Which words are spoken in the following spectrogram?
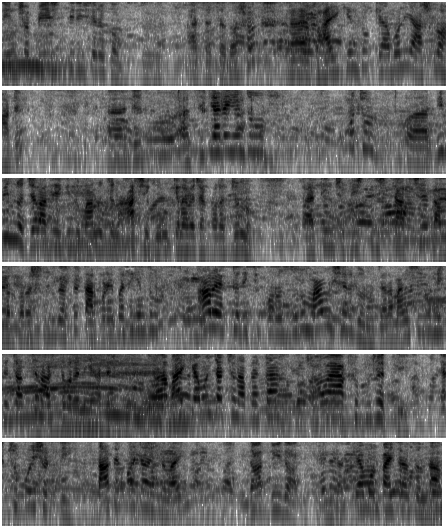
তিনশো বিশ তিরিশ এরকম। আচ্ছা আচ্ছা দর্শক ভাই কিন্তু কেবলই আসলো হাটে। যেহেতু সিটি হাটে কিন্তু প্রচুর বিভিন্ন জেলা থেকে কিন্তু মানুষজন আসে গরু কেনাবেচা করার জন্য। তিনশো বিশ তিরিশ চাচ্ছে দাম দর করার সুযোগ আছে। তারপরে পাশে কিন্তু আরও একটা দেখছি করজ গরু মাংসের গরু। যারা মাংসের গরু নিতে চাচ্ছেন আসতে পারেন এই হাটে। ভাই কেমন চাচ্ছেন আপনারটা? একশো পঁয়ষট্টি। একশো পঁয়ষট্টি। দাঁতে কয়টা হয়েছে ভাই? দাঁত দুই দাঁত। কেমন পাইতে আছেন দাম?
